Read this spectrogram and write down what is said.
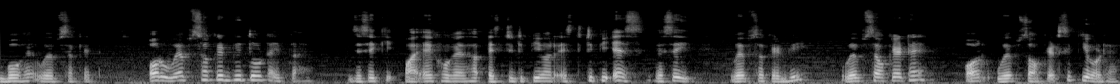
वो है वेब सॉकेट और वेब सॉकेट भी दो टाइप का है। जैसे कि, एक हो गया था HTTP और एच वैसे ही वेब सॉकेट भी वेब सॉकेट है और वेब सॉकेट सिक्योर्ड है।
